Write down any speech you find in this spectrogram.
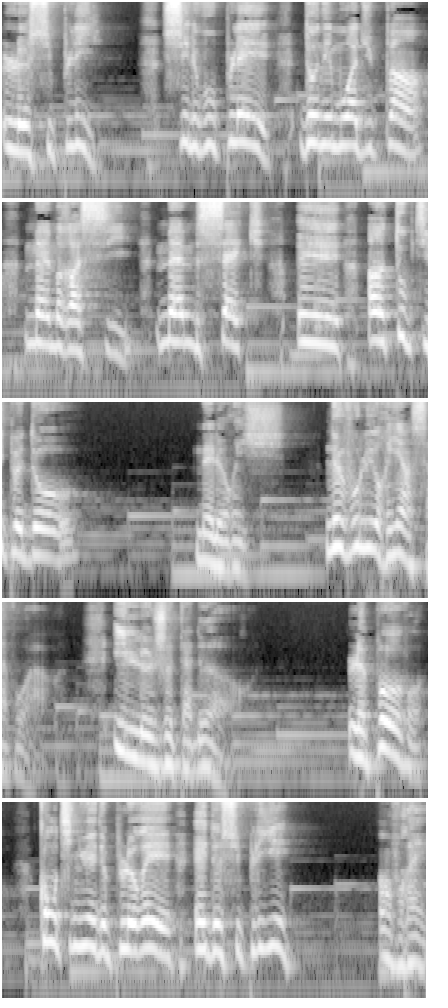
le supplie. S'il vous plaît, donnez-moi du pain, même rassis, même sec, et un tout petit peu d'eau. Mais le riche ne voulut rien savoir. Il le jeta dehors. Le pauvre continuait de pleurer et de supplier. En vrai,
